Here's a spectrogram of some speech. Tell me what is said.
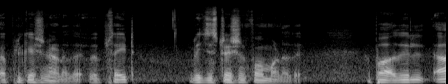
ആപ്ലിക്കേഷനാണത് വെബ്സൈറ്റ് രജിസ്ട്രേഷൻ ഫോമാണത് അപ്പോൾ അതിൽ ആ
